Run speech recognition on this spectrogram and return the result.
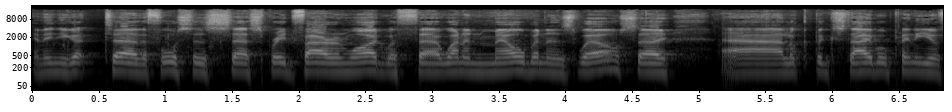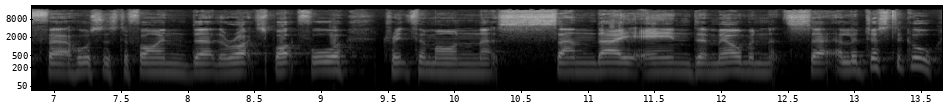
And then you got uh, the forces uh, spread far and wide with uh, one in Melbourne as well. So uh, look, big stable, plenty of uh, horses to find uh, the right spot for. Trentham on Sunday and Melbourne. It's a logistical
